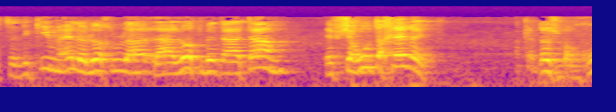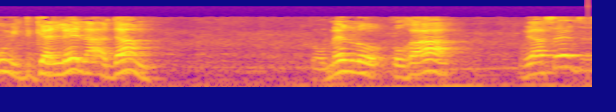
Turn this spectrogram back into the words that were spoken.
הצדיקים האלה לא יכלו להעלות בדעתם אפשרות אחרת. הקדוש ברוך הוא מתגלה לאדם ואומר לו הוראה, הוא יעשה את זה.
